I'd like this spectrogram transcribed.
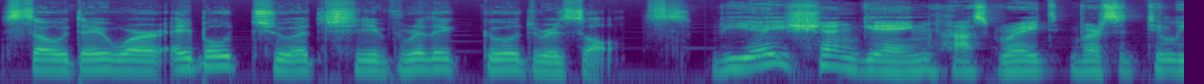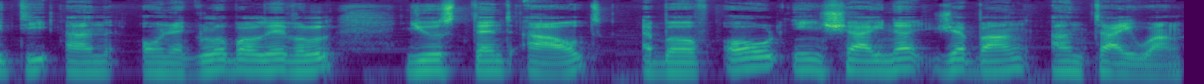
So they were able to achieve really good results. The Asian game has great versatility and on a global level you stand out above all in China, Japan and Taiwan.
